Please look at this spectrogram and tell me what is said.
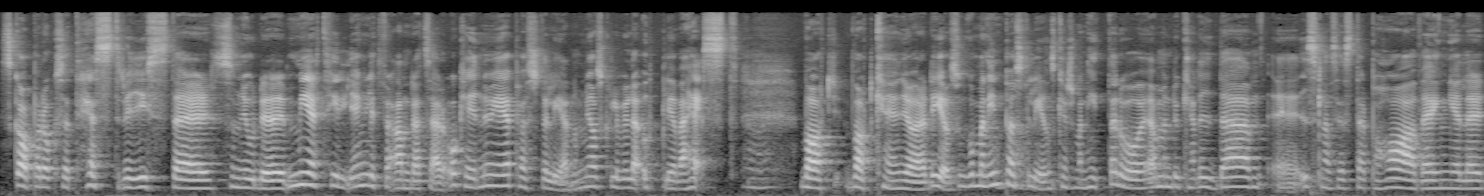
skapade också ett hästregister som gjorde det mer tillgängligt för andra att så här, okej nu är jag på Österlen, om jag skulle vilja uppleva häst, Mm. Vart, vart kan jag göra det? Och så går man in på Österlen så kanske man hittar då, ja men du kan rida eh, islandshästar på Haväng eller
